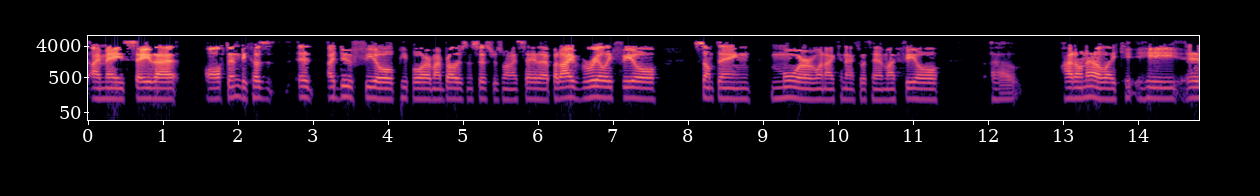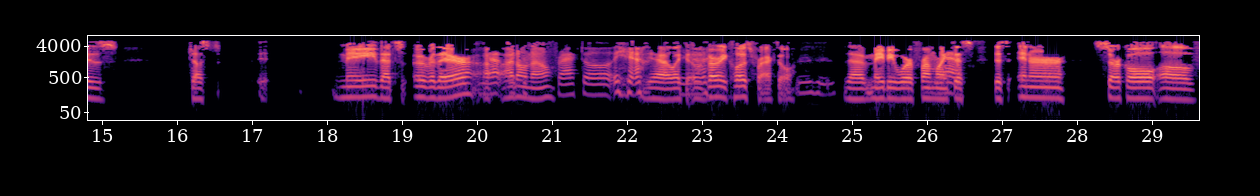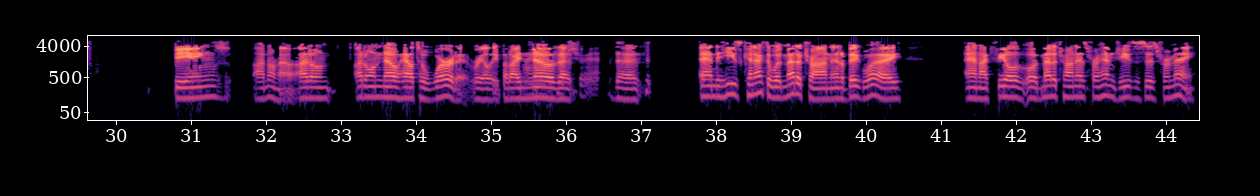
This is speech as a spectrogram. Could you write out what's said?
I may say that often because it I do feel people are my brothers and sisters when I say that, but I really feel something more when I connect with him. I feel uh I don't know, like he, is just eh, me that's over there. Yeah, I, I like don't know. Fractal. Yeah. Yeah, like Yeah. a very close fractal Mhm. that maybe we're from like this this inner circle of beings. I don't know. I don't I don't know how to word it really, but I know that that and he's connected with Metatron in a big way and I feel what Metatron is for him, Jesus is for me.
